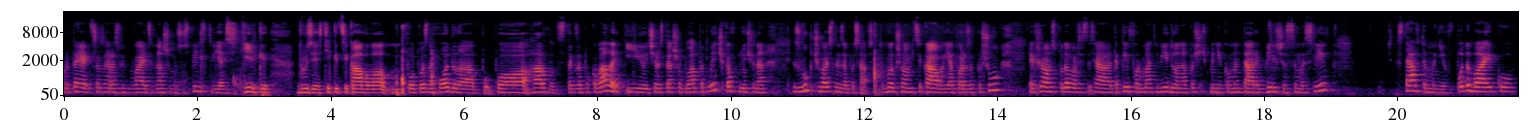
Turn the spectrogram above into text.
Про те, як це зараз відбувається в нашому суспільстві. Я стільки Друзі, я стільки цікавого познаходила, по, по гарно це так запакувала, і через те, що була петличка включена, звук чогось не записався. Тому, якщо вам цікаво, я перезапишу. Якщо вам сподобався такий формат відео, напишіть мені коментар більше семи слів. Ставте мені вподобайку,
